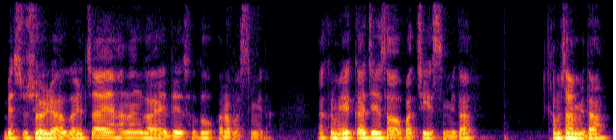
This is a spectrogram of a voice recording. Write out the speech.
매수 전략을 짜야 하는가에 대해서도 알아봤습니다. 자, 그럼 여기까지 해서 마치겠습니다. 감사합니다.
